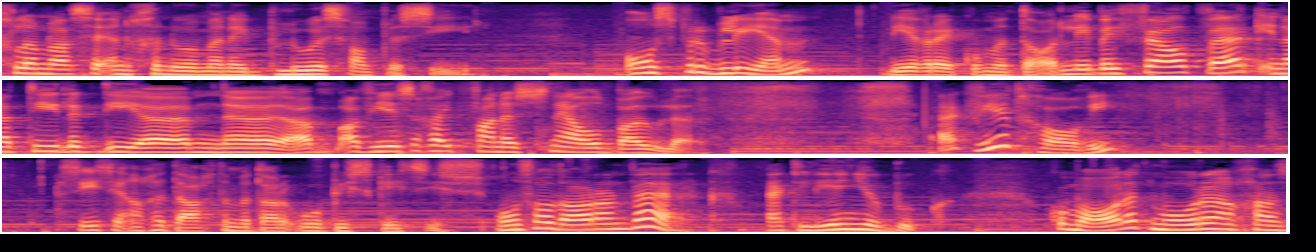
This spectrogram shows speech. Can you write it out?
glimlag sy ingenome en hy bloos van plesier. Ons probleem lewer hy kommentaar lê by veldwerk en natuurlik die ehm uh, uh, afwesigheid van 'n snel bowler. Ek weet Gawie sê sy in gedagte met haar oopie sketsies. Ons sal daaraan werk. Ek leen jou boek. Kom haal dit môre en gaan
